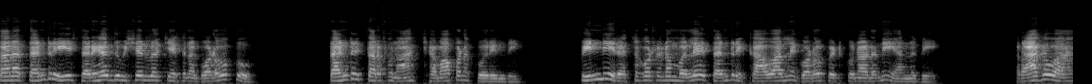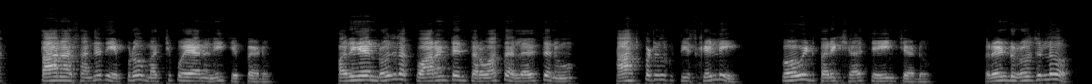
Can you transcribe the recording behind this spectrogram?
తన తండ్రి సరిహద్దు విషయంలో చేసిన గొడవకు తండ్రి తరఫున క్షమాపణ కోరింది. పిన్ని రెచ్చగొట్టడం వల్లే తండ్రి కావాలని గొడవ పెట్టుకున్నాడని అన్నది. రాఘవ తానా సంగతి ఎప్పుడో మర్చిపోయానని చెప్పాడు. పదిహేను రోజుల క్వారంటైన్ తర్వాత లలితను హాస్పిటల్కు తీసుకెళ్ళి కోవిడ్ పరీక్ష చేయించాడు. రెండు రోజుల్లో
